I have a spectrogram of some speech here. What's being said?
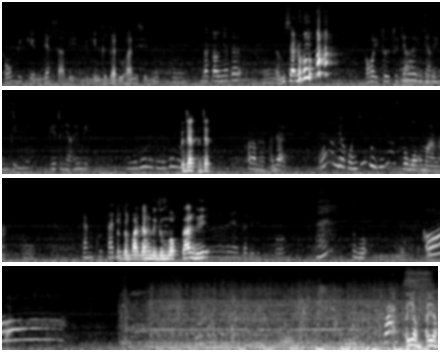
Kamu bikin biasa, bi bikin kegaduhan di sini. Nggak taunya tuh, eh nggak bisa dong. Oh itu itu Oh, nyalain, bisa nyalain, bi. Bi, itu nyalain, bi. Tunggu dulu, tunggu dulu. Pencet, pencet. Kalau ada, gue ngambil kunci, kuncinya harus gue bawa ke mana? Tuh. Kan ku tadi Ke tempat yang digembok tadi. Eh, yang tadi di oh. Tunggu. Oh. What? Ayam, ayam.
